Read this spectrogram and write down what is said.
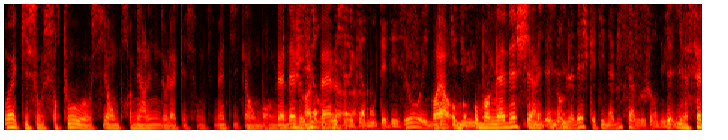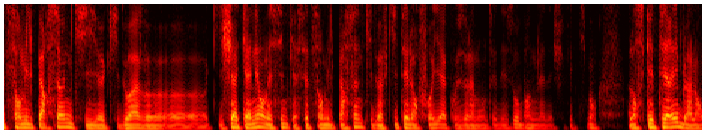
Oui, qui sont surtout aussi en première ligne de la question climatique. En Bangladesh, je rappelle. En plus, avec la euh, montée des eaux et une voilà, partie au, du, au Bangladesh, il y a, Bangladesh qui est inhabitable aujourd'hui. Il y a 700 000 personnes qui, qui doivent, qui chaque année, on estime qu'il y a 700 000 personnes qui doivent quitter leur foyer à cause de la montée des eaux au Bangladesh, effectivement. Alors, ce qui est terrible, alors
